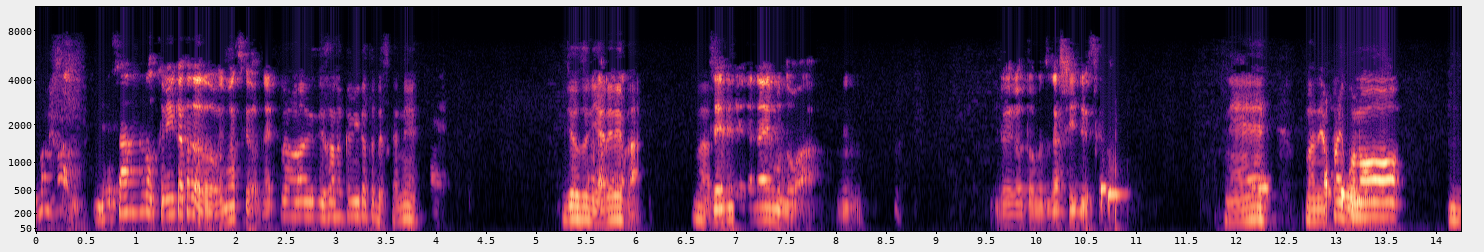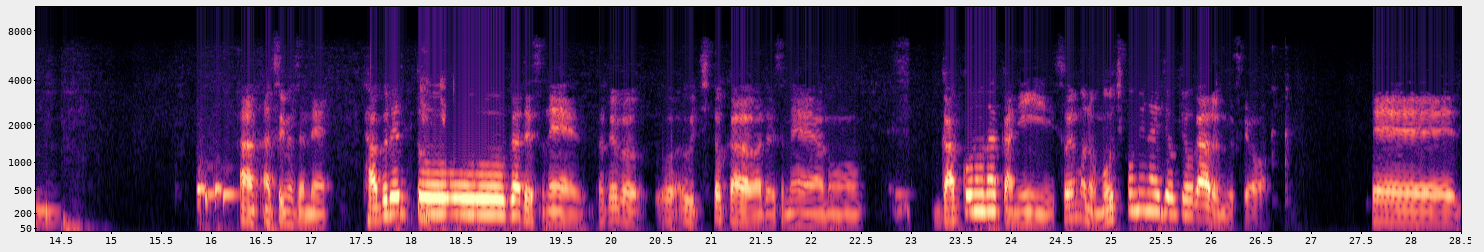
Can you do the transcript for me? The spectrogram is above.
まあまあ、予算の組み方だと思いますけどね。まあ、その組み方ですかねはい。上手にやれれば。まあ、前例がないものは、うん。いろいろと難しいですけど。ねまあ、やっぱりこの、うん。あ、あすいませんね。タブレットがですね、例えば、ううちとかはですね、あの、学校の中にそういうものを持ち込めない状況があるんですよ。で、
